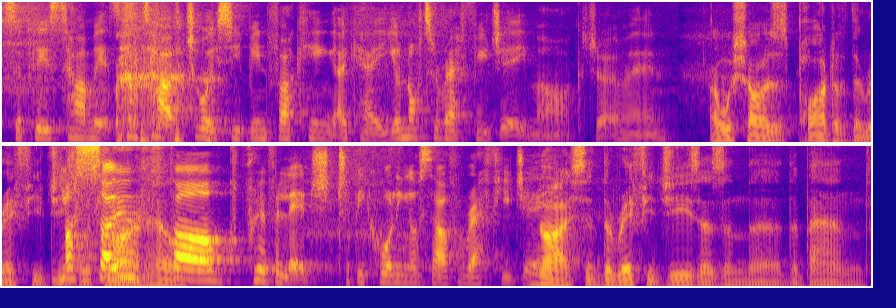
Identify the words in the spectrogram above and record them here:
So please tell me it's not out of choice. You've been fucking okay. You're not a refugee, Mark. Do you know what I mean? I wish I was part of the refugees You're with so far privileged to be calling yourself a refugee. No, I said the refugees, as in the the band.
